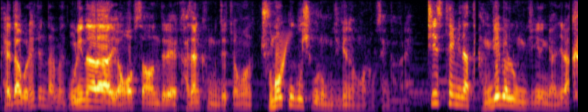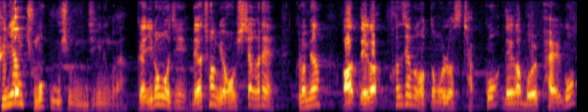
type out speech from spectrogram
대답을 해준다면 우리나라 영업사원들의 가장 큰 문제점은 주먹구구식으로 움직이는 거라고 생각을 해. 시스템이나 단계별로 움직이는 게 아니라 그냥 주먹구구식으로 움직이는 거야. 그러니까 이런 거지. 내가 처음 영업 시작을 해. 그러면 아 내가 컨셉은 어떤 걸로 잡고 내가 뭘 팔고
